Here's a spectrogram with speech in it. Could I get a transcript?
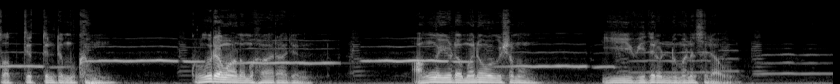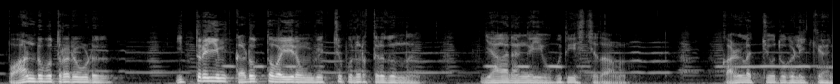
സത്യത്തിന്റെ മുഖം ക്രൂരമാണ് മഹാരാജൻ. അങ്ങയുടെ മനോവിഷമം ഈ വിതുരന് മനസ്സിലാവും. പാണ്ഡുപുത്രരോട് ഇത്രയും കടുത്ത വൈരം വെച്ചു പുലർത്തരുതെന്ന് ഞാൻ അങ്ങയെ ഉപദേശിച്ചതാണ്. കള്ളച്ചൂതു കളിക്കാൻ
